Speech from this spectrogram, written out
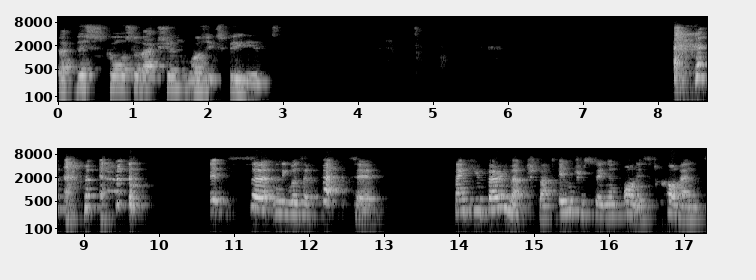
that this course of action was expedient. Certainly was effective. Thank you very much for that interesting and honest comment.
